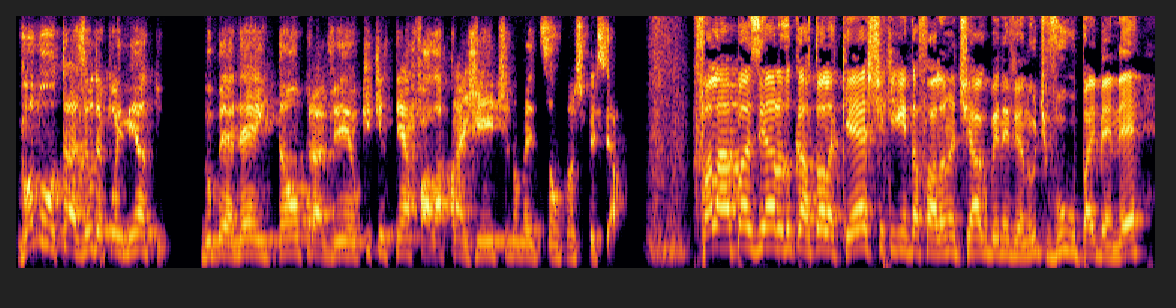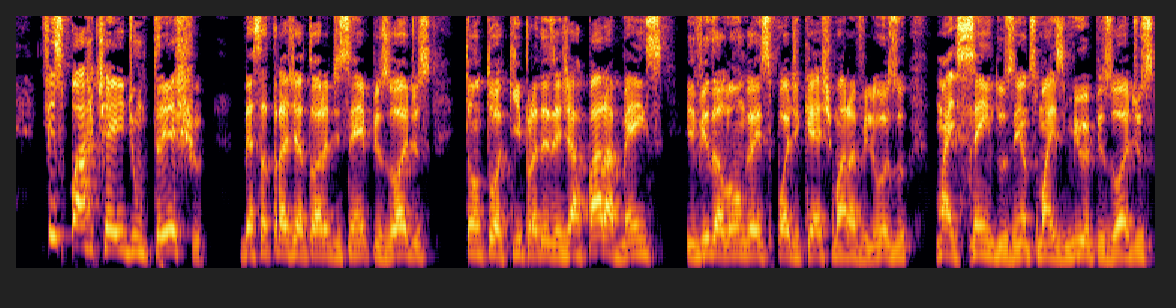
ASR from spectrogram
Vamos trazer o depoimento do Bené, então, para ver o que, que ele tem a falar para a gente numa edição tão especial. Fala rapaziada do Cartola Cast, aqui quem tá falando é Thiago Benevenuti, vulgo Pai Bené. Fiz parte aí de um trecho dessa trajetória de 100 episódios, então tô aqui para desejar parabéns e vida longa a esse podcast maravilhoso, mais 100, 200, mais mil episódios.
